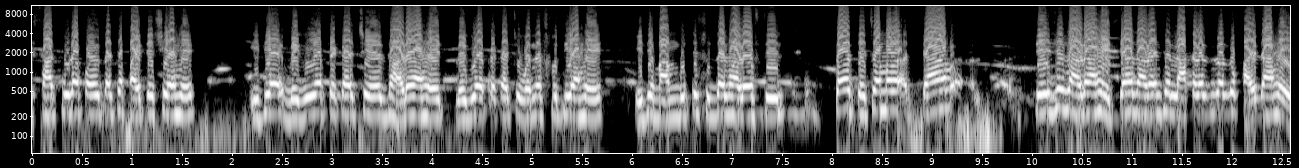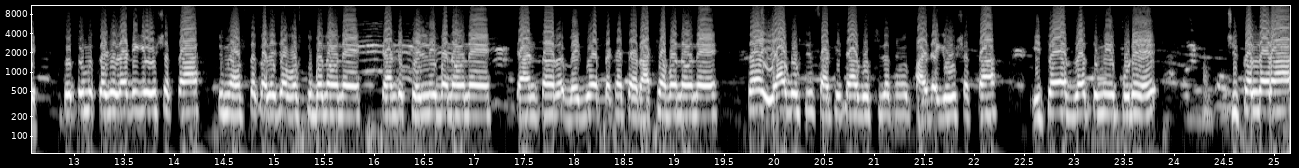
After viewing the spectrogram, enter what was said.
सातपुडा पर्वताच्या पायथ्याशी आहे. इथे वेगवेगळ्या प्रकारचे झाडं आहेत वेगवेगळ्या प्रकारचे वनस्पती आहे. इथे बांबूचे सुद्धा झाडं असतील. तर त्याच्यामुळे त्या ते जे झाडं आहेत त्या झाडांच्या लाकडाचा जो फायदा आहे तो तुम्ही कशासाठी घेऊ शकता? तुम्ही हस्तकलेच्या वस्तू बनवणे त्यानंतर खेळणी बनवणे त्यानंतर वेगवेगळ्या प्रकारच्या राख्या बनवणे. तर या गोष्टीसाठी त्या गोष्टीचा तुम्ही फायदा घेऊ शकता. इथं जर तुम्ही पुढे चिखलदरा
